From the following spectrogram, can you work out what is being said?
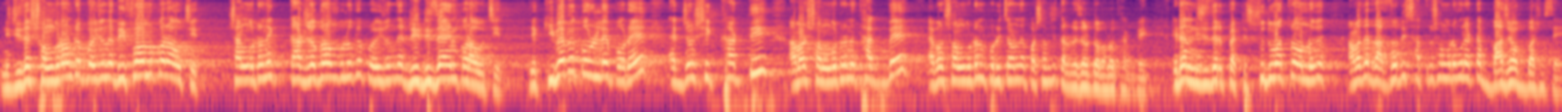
নিজেদের সংগঠনকে প্রয়োজনে রিফর্ম করা উচিত। সাংগঠনিক কার্যক্রমগুলোকে প্রয়োজনে রিডিজাইন করা উচিত। যে কীভাবে করলে পরে একজন শিক্ষার্থী আমার সংগঠনে থাকবে এবং সংগঠন পরিচালনার পাশাপাশি তার রেজাল্টও ভালো থাকবে। এটা নিজেদের প্র্যাকটিস শুধুমাত্র অন্যদের আমাদের রাজনৈতিক ছাত্র সংগঠনগুলো একটা বাজে অভ্যাস আছে।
